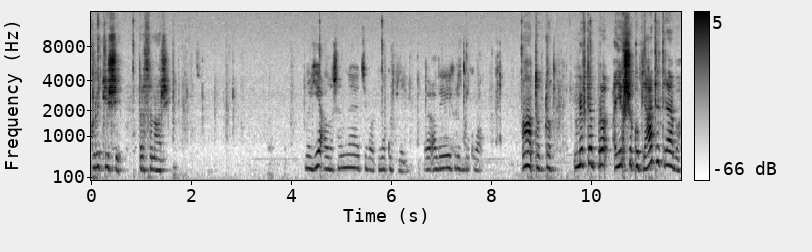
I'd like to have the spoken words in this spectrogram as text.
крутіші персонажі? Ну є, але ще не ці от, не куплені. Е, Але я їх розблокував. А, тобто, вони в тебе про. А їх ще купляти треба?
